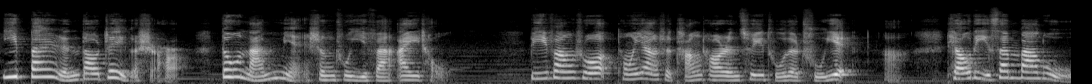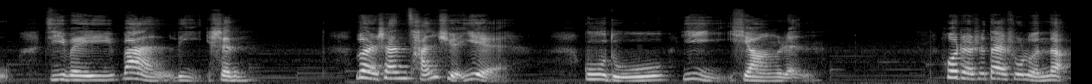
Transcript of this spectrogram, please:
一般人到这个时候都难免生出一番哀愁。比方说，同样是唐朝人崔涂的《楚夜》啊，“迢递三八路，即为万里深。乱山残雪夜。”孤独异乡人，或者是戴叔伦的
